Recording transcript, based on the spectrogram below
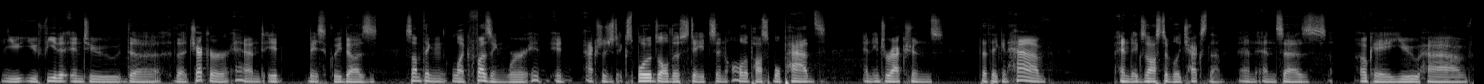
you you feed it into the the checker, and it basically does something like fuzzing, where it, it actually just explodes all those states and all the possible paths and interactions that they can have, and exhaustively checks them and and says, okay, you have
